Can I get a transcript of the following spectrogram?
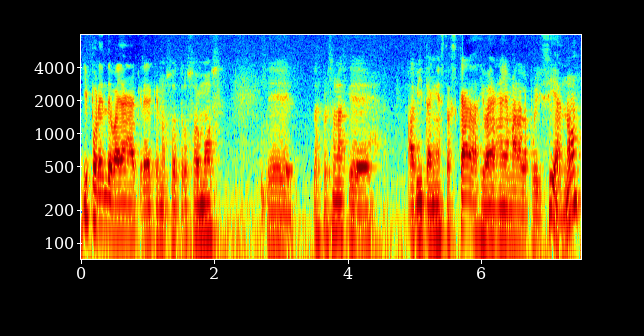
y por ende vayan a creer que nosotros somos eh, las personas que habitan estas casas y vayan a llamar a la policía, ¿no?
